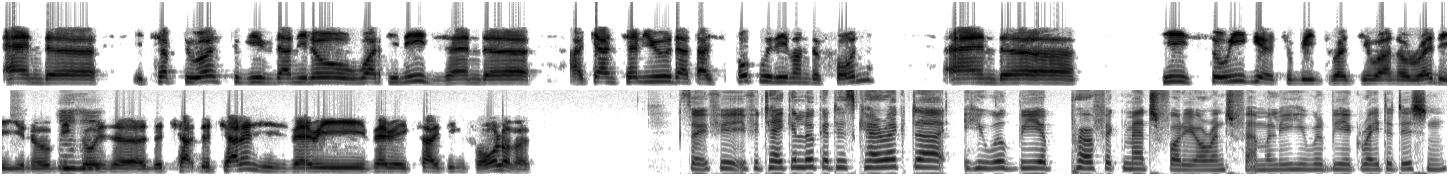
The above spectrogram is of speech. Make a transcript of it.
And uh, it's up to us to give Danilo what he needs. And uh, I can tell you that I spoke with him on the phone and uh, he's so eager to be 21 already, you know, mm-hmm. because mm-hmm. the, cha- the challenge is very, very exciting for all of us. So if you if you take a look at his character, he will be a perfect match for the Orange family. He will be a great addition.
